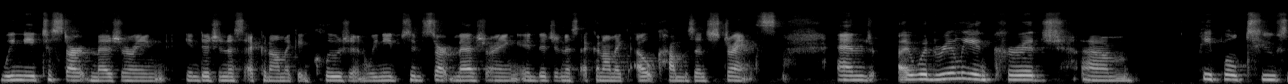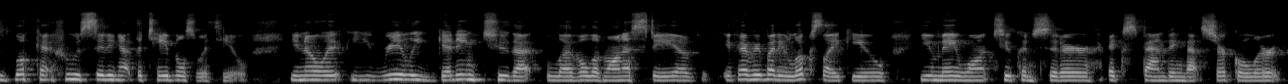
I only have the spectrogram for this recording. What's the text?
We need to start measuring Indigenous economic inclusion. We need to start measuring Indigenous economic outcomes and strengths. And I would really encourage um, people to look at who's sitting at the tables with you. You know, it, you really getting to that level of honesty of if everybody looks like you, you may want to consider expanding that circle or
